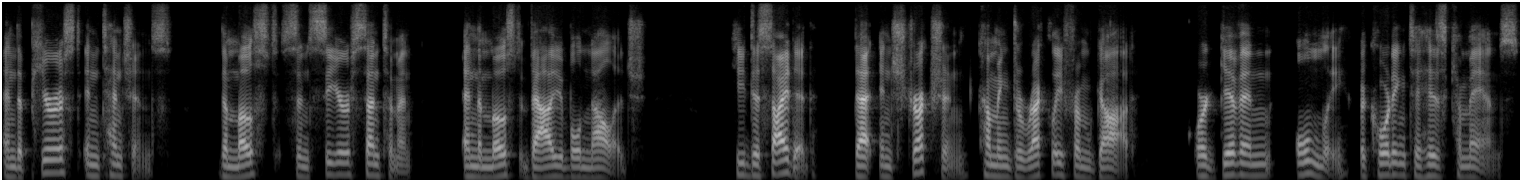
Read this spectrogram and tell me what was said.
and the purest intentions, the most sincere sentiment, and the most valuable knowledge. He decided that instruction coming directly from God or given only according to his commands,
